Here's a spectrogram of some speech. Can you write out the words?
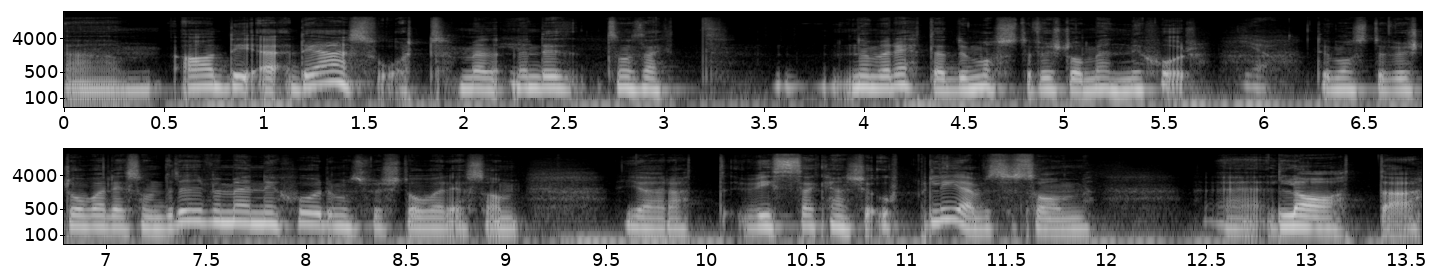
ehm, ja, det, är, det är svårt. Men, men det som sagt, nummer ett är att du måste förstå människor. Ja. Du måste förstå vad det är som driver människor. Du måste förstå vad det är som gör att vissa kanske upplevs som lata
